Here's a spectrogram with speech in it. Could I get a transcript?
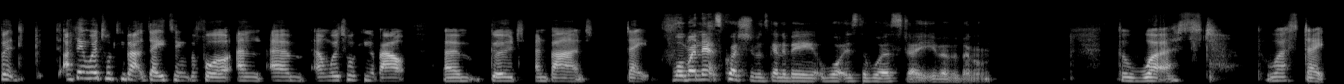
but I think we're talking about dating before, and um, and we're talking about um, good and bad dates. Well, my next question was going to be, what is the worst date you've ever been on? The worst, the worst date.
